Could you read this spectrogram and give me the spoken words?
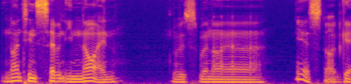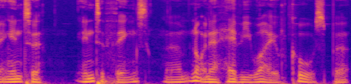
1979 was when I uh, yeah started getting into into things. Um, not in a heavy way, of course, but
